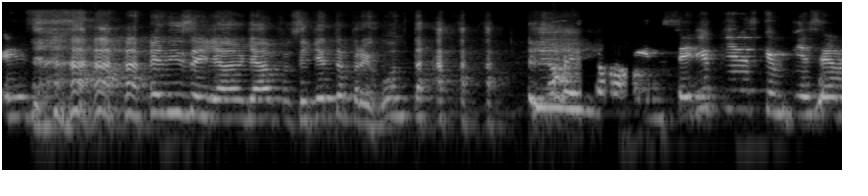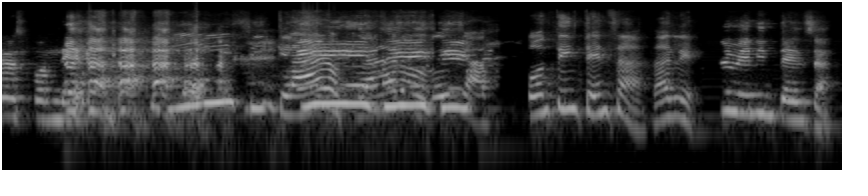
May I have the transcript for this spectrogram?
Dice ya, ya, pues, siguiente pregunta. No, ¿en serio quieres que empiece a responder? Sí, sí, claro, claro. venga, ponte intensa, dale. Bien intensa.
